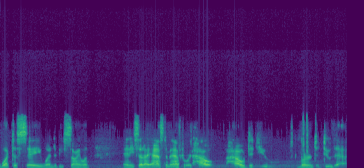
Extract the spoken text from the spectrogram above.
what to say, when to be silent. And he said, I asked him afterward, how, how did you learn to do that?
